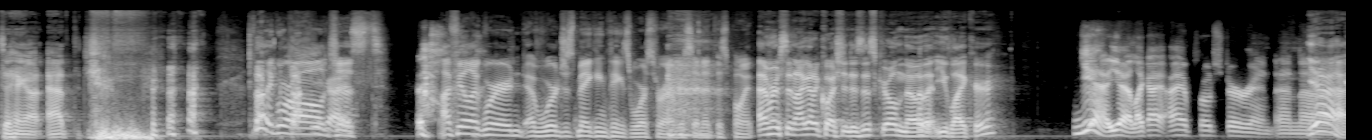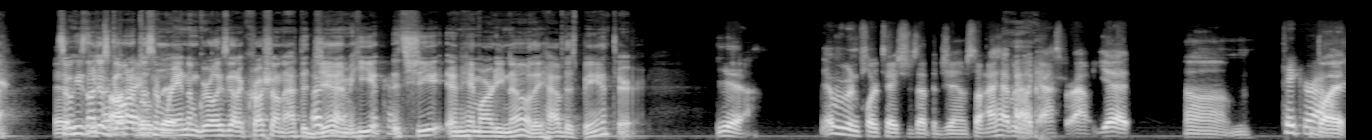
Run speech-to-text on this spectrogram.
to hang out at the gym. I feel like we're all just. I feel like we're we're just making things worse for Emerson at this point. Emerson, I got a question. Does this girl know that you like her? Yeah, yeah. Like I, I approached her and and uh, yeah. So he's not just going up to some bit. random girl he's got a crush on at the Okay, gym. He, okay. she and him already know they have this banter. Yeah, yeah. We've been flirtatious at the gym, so I haven't like asked her out yet. Um, Take her out. but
